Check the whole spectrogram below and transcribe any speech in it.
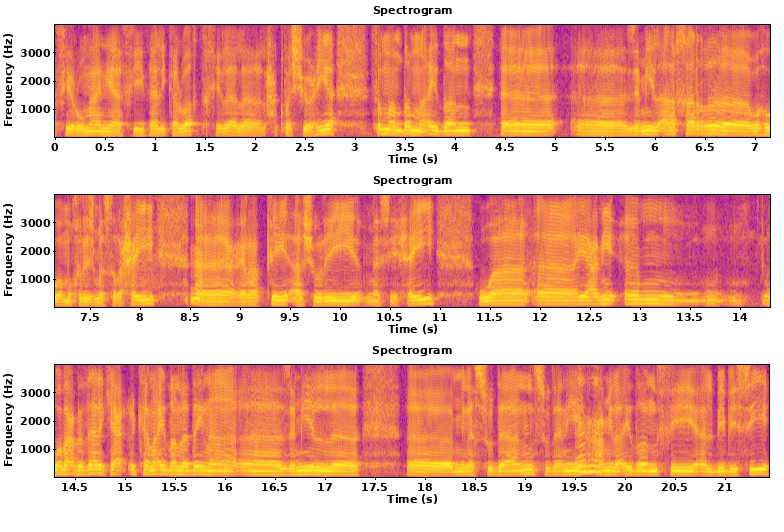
في رومانيا في ذلك الوقت خلال الحقبة الشيوعية. ثم انضم أيضا زميل آخر وهو مخرج مسرحي نعم. عراقي آشوري مسيحي. ويعني وبعد ذلك كان أيضا لدينا زميل من السودان سوداني عمل أيضا في البي بي سي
